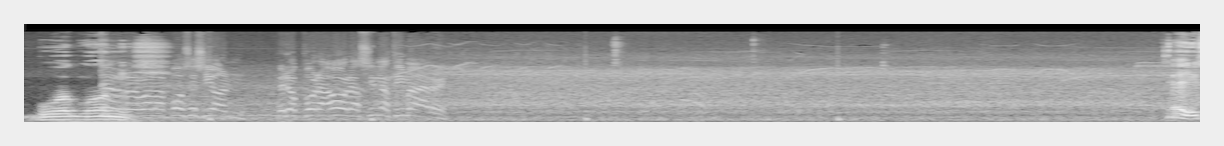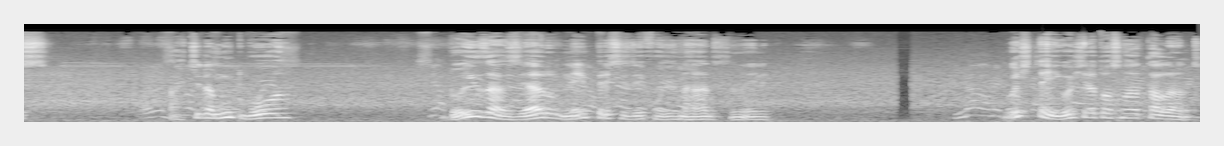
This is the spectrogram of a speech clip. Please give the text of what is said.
Boa, Gomes. É isso. Partida muito boa. 2 a 0 nem precisei fazer nada também, né? Gostei, gostei da atuação da Atalanta.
